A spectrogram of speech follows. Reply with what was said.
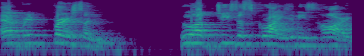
every person who have Jesus Christ in his heart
